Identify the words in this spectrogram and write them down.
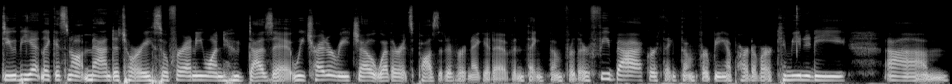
do the like it's not mandatory. So for anyone who does it, we try to reach out whether it's positive or negative and thank them for their feedback or thank them for being a part of our community. Um,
